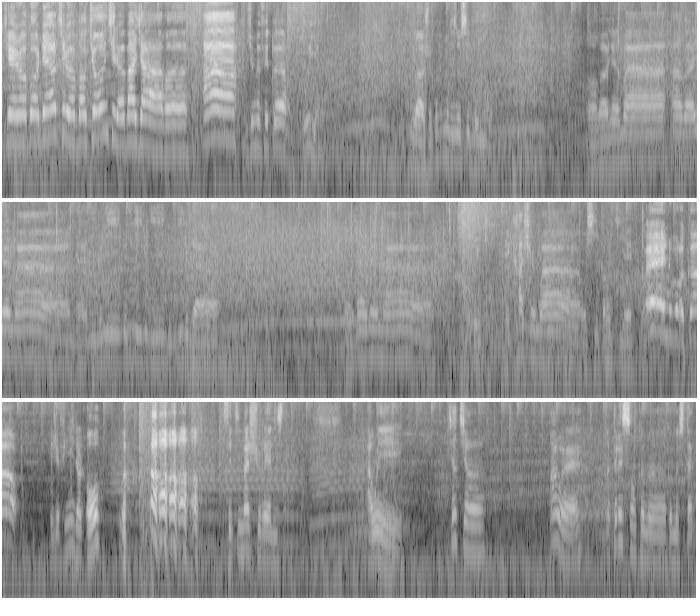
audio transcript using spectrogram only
C'est le bordel, c'est le balcon, c'est le bazar. euh. Ah Je me fais peur. Oui. Oula, je vais complètement désosser de bolide. Envole-moi, envole-moi. Envole-moi. Et, crache-moi aussi pendant tu y es. Ouais, nouveau record Et je finis dans le... Oh Cette image surréaliste. Ah ouais. Tiens, tiens. Ah ouais. Intéressant comme, euh, comme stat.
